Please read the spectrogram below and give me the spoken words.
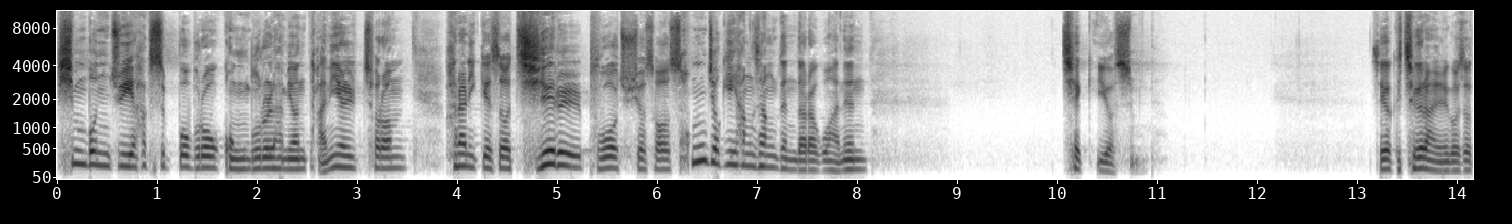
신본주의 학습법으로 공부를 하면 다니엘처럼 하나님께서 지혜를 부어 주셔서 성적이 향상된다라고 하는 책이었습니다. 제가 그 책을 안 읽어서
